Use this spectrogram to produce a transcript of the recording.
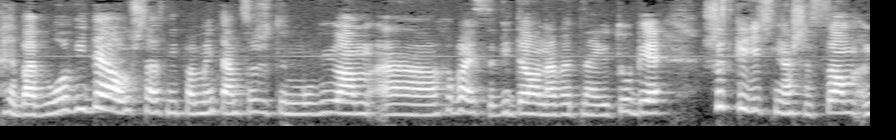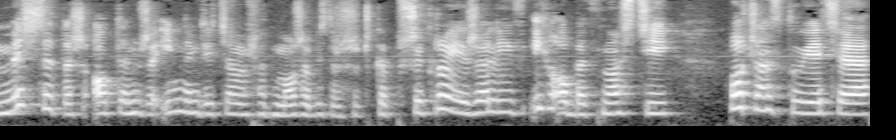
Chyba było wideo, już teraz nie pamiętam, coś o tym mówiłam. E, chyba jest wideo nawet na YouTubie. Wszystkie dzieci nasze są. Myślę też o tym, że innym dzieciom na przykład może być troszeczkę przykro, jeżeli w ich obecności poczęstujecie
